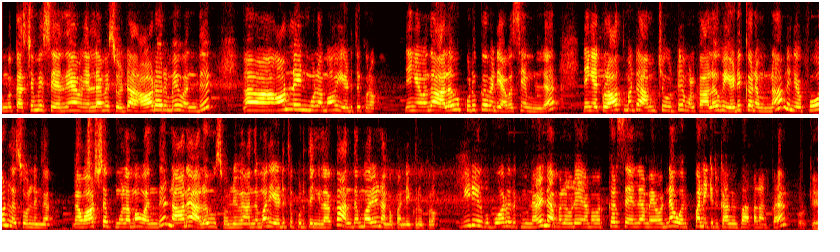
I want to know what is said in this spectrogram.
உங்கள் கஸ்டமர்ஸ் எல்லாம் எல்லாமே சொல்லிட்டு ஆர்டருமே வந்து ஆன்லைன் மூலமாகவும் எடுத்துக்கிறோம். நீங்கள் வந்து அளவு கொடுக்க வேண்டிய அவசியம் இல்லை. நீங்கள் கிளாத் மட்டும் அமுச்சு விட்டு உங்களுக்கு அளவு எடுக்கணும்னா நீங்கள் ஃபோனில் சொல்லுங்கள் நான் வாட்ஸ்அப் மூலமாக வந்து நானே அளவு சொல்லுவேன். அந்த மாதிரி எடுத்து கொடுத்தீங்களாக்கா அந்த மாதிரியும் நாங்கள் பண்ணி கொடுக்குறோம். வீடியோக்கு போகிறதுக்கு முன்னாடி நம்மளுடைய நம்ம ஒர்க்கர்ஸ் எல்லாமே உடனே ஒர்க் பண்ணிக்கிட்டு இருக்காங்க பார்க்கலாம் இப்போ. ஓகே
